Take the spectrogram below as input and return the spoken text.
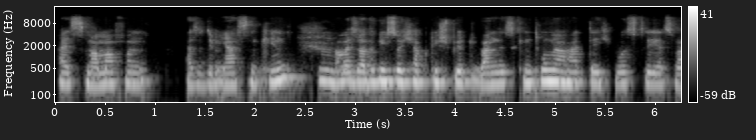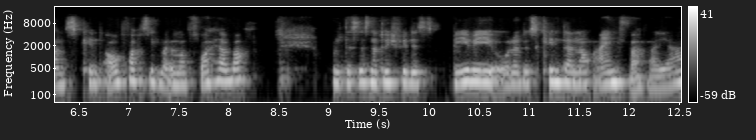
als Mama von also dem ersten Kind. Mhm. Aber es war wirklich so, ich habe gespürt, wann das Kind Hunger hatte. Ich wusste jetzt, wann das Kind aufwacht. Ich war immer vorher wach. Und das ist natürlich für das Baby oder das Kind dann auch einfacher, ja.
